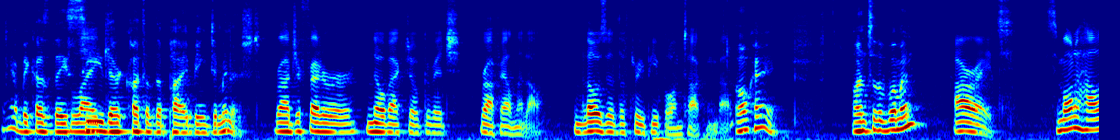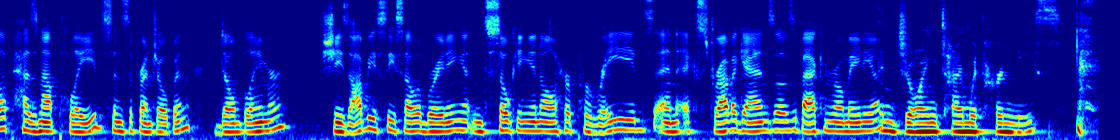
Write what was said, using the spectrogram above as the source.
Yeah, because they see Like- their cut of the pie being diminished. Roger Federer, Novak Djokovic, Rafael Nadal. Those are the three people I'm talking about. Okay. On to the women. All right. Simona Halep has not played since the French Open. Don't blame her. She's obviously celebrating and soaking in all her parades and extravaganzas back in Romania. Enjoying time with her niece.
